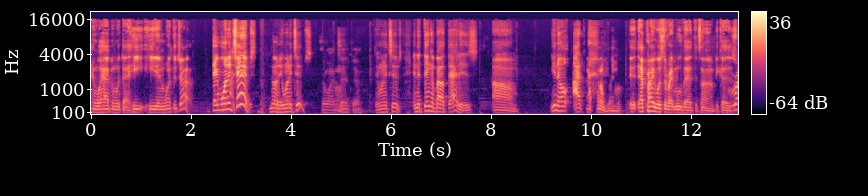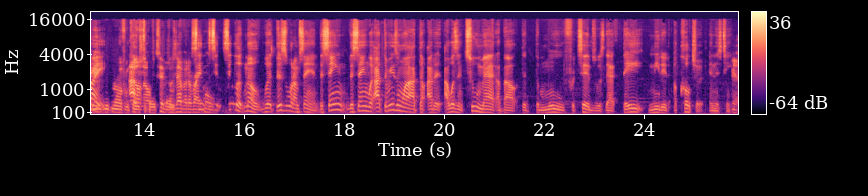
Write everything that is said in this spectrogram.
And what happened with that? He he didn't want the job. They wanted Thibs. No, they wanted Thibs. They wanted Thibs, yeah. They wanted Thibs. And the thing about that is, um, you know, I I don't blame him. It, that probably was the right move at the time because right, we, going from coast to coast. Thibs was ever the right see, move. See, see, look, no, but this is what I'm saying. The same, the same way. I, the reason why I thought I, I wasn't too mad about the the move for Thibs was that they needed a culture in this team. Yeah,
